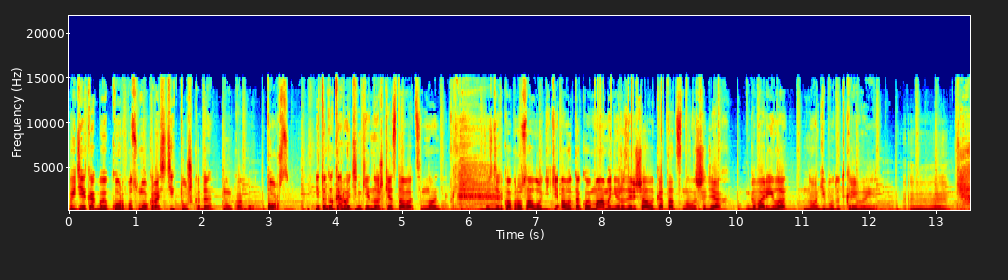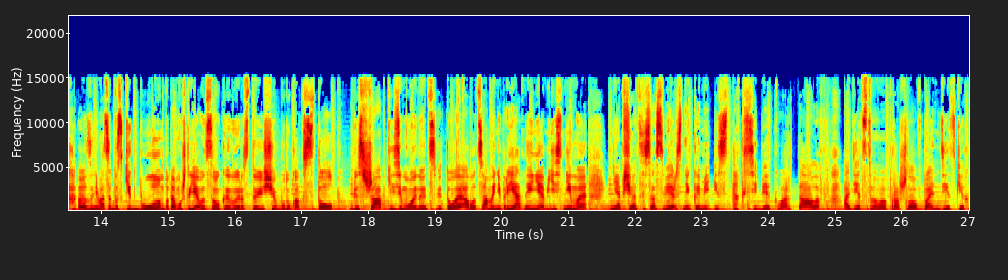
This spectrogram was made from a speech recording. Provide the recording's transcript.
По идее, как бы корпус мог расти, тушка, да? Ну, как бы торс. И только коротенькие ножки оставаться. Но, то есть это к вопросу о логике. А вот такой мама не разрешала кататься на лошадях. Говорила, ноги будут кривые. А, Заниматься баскетболом, потому что я высокая, вырасту еще, буду как столб, без шапки зимой, но это святое. А вот самое неприятное и необъяснимое – не общаться со сверстниками из так себе кварталов. А детство мое прошло в бандитских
